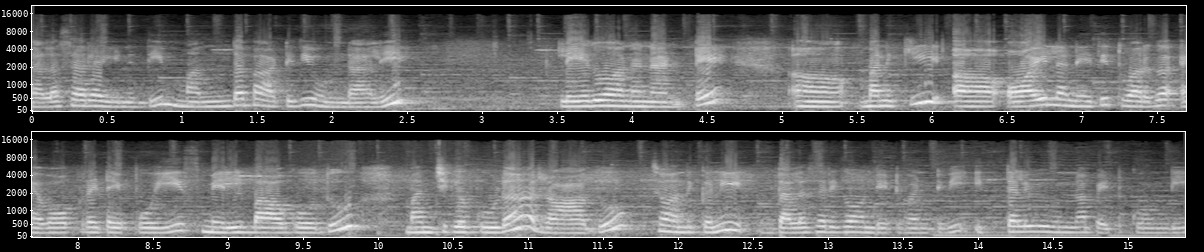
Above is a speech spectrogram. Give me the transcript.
దళసరైనది మందపాటిది ఉండాలి. లేదు అని అంటే మనకి ఆయిల్ అనేది త్వరగా ఎవాపరేట్ అయిపోయి స్మెల్ బాగోదు మంచిగా కూడా రాదు. సో అందుకని దళసరిగా ఉండేటువంటివి ఇత్తలివి ఉన్నా పెట్టుకోండి.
